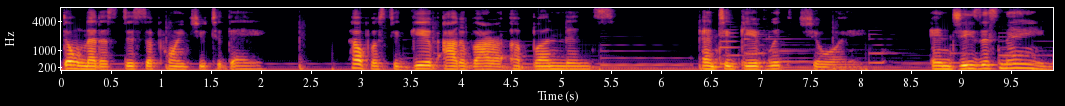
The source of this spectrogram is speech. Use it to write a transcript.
Don't let us disappoint you today. Help us to give out of our abundance and to give with joy. In Jesus' name,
